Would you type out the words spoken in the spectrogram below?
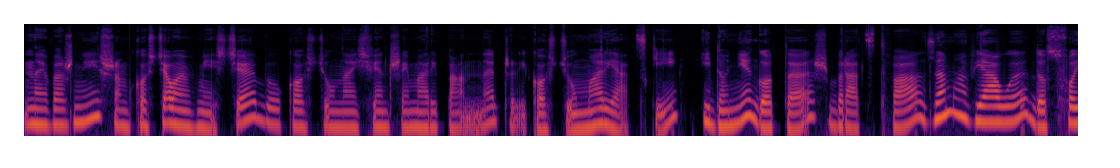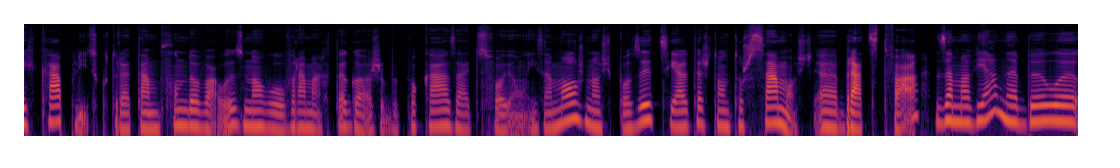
Najważniejszym kościołem w mieście był kościół Najświętszej Marii Panny, czyli kościół mariacki, i do niego też bractwa zamawiały do swoich kaplic, które tam fundowały, znowu w ramach tego, żeby pokazać swoją i zamożność, pozycję, ale też tą tożsamość e, bractwa, zamawiane były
